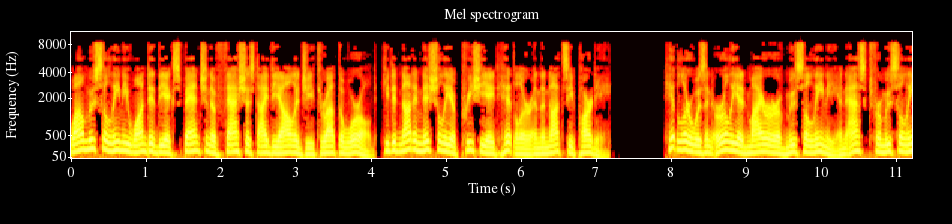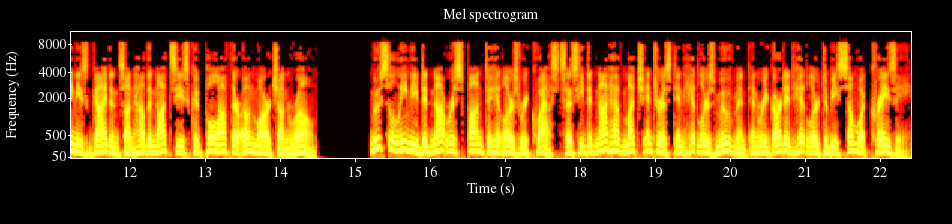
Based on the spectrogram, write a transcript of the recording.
While Mussolini wanted the expansion of fascist ideology throughout the world, he did not initially appreciate Hitler and the Nazi Party. Hitler was an early admirer of Mussolini and asked for Mussolini's guidance on how the Nazis could pull off their own march on Rome. Mussolini did not respond to Hitler's requests as he did not have much interest in Hitler's movement and regarded Hitler to be somewhat crazy.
